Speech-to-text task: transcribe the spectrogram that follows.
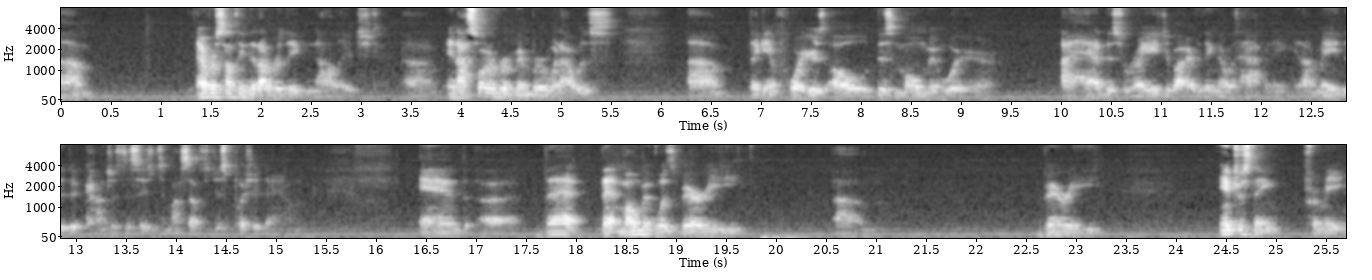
um, ever something that I really acknowledged. Um, and I sort of remember when I was, um, again, four years old, this moment where I had this rage about everything that was happening, and I made the conscious decision to myself to just push it down. And uh, that that moment was very, um, very interesting for me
